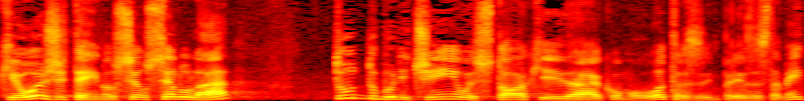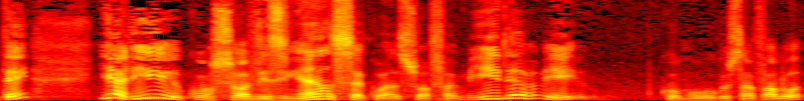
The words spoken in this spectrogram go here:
que hoje tem no seu celular tudo bonitinho, o estoque, né, como outras empresas também têm, e ali com sua vizinhança, com a sua família, e, como o Gustavo falou,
